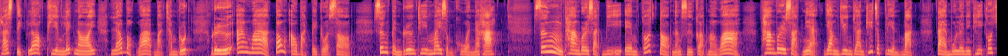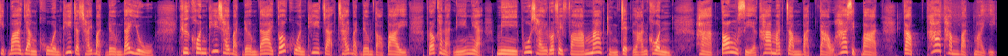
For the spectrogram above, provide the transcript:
พลาสติกลอกเพียงเล็กน้อย แล้วบอกว่าบัตรชำรุด หรืออ้างว่าต้องเอาบัตรไปตรวจสอบ ซึ่งเป็นเรื่องที่ไม่สมควรนะคะ ซึ่งทางบริษัท BEM ก็ตอบหนังสือกลับมาว่า ทางบริษัทเนี่ยยังยืนยันที่จะเปลี่ยนบัตร แต่มูลนิธิก็คิดว่ายังควรที่จะใช้บัตรเดิมได้อยู่ คือคนที่ใช้บัตรเดิมได้ก็ควรที่จะใช้บัตรเดิมต่อไป เพราะขณะนี้เนี่ยมีผู้ใช้รถไฟฟ้ามากถึง 7 ล้านคน หากต้องเสียค่ามัดจำบัตรเก่า 50 บาท กับ ค่าทำบัตรใหม่อีก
